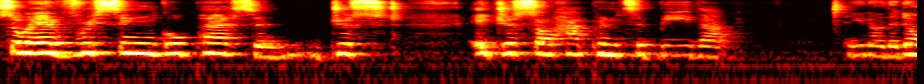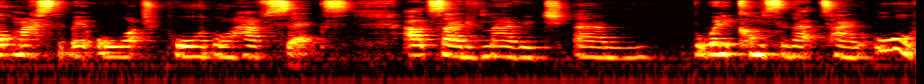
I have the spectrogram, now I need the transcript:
So, every single person just, it just so happened to be that, you know, they don't masturbate or watch porn or have sex outside of marriage. Um, but when it comes to that time, oh,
